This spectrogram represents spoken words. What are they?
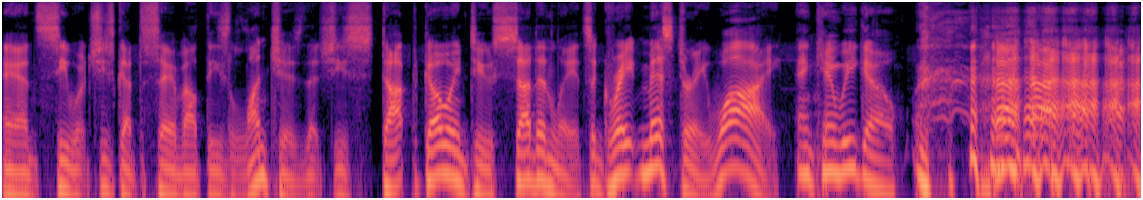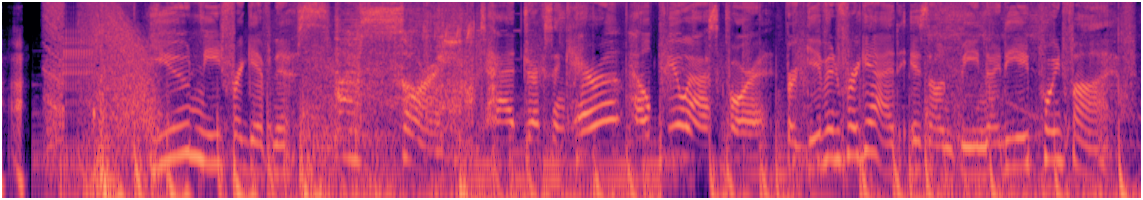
and see what she's got to say about these lunches that she's stopped going to suddenly. It's a great mystery. Why? And can we go? You need forgiveness. I'm sorry. Tad, Drex, and Kara help you ask for it. Forgive and Forget is on B98.5.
